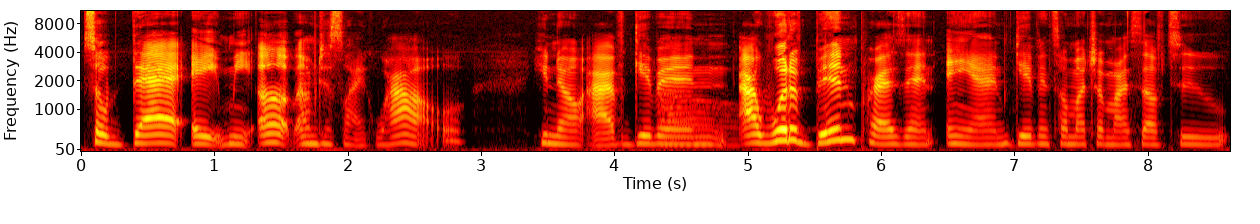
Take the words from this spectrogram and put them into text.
So that ate me up. I'm just like, wow. You know, I've given, oh. I would have been present and given so much of myself to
